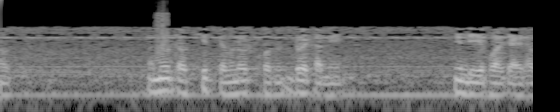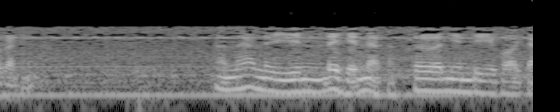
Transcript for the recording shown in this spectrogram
นุษย์ มนุษย์เราคิดแต่มนุษย์คนด้วยกันนี้ ยินดีพอใจเท่ากันอันนั้นได้ยินได้เห็นเนี่ยเพลินยินดีพอใจ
